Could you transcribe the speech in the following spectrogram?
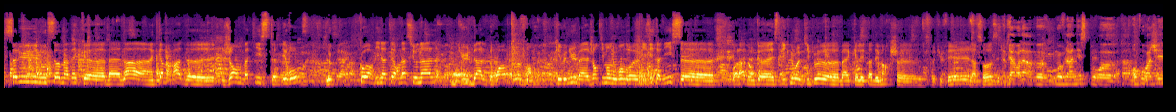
Salut, nous sommes avec euh, ben, là un camarade euh, Jean-Baptiste Hérault, le coordinateur national du DAL droit au logement, qui est venu ben, gentiment nous rendre visite à Nice. euh, voilà, donc explique-nous un petit peu ben, quelle est ta démarche que tu fais, la sauce et tout Eh bien ça. voilà, me, me voilà à Nice pour encourager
